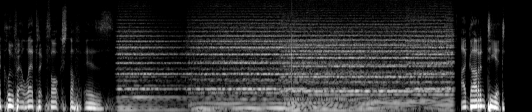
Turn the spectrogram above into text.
A clue what electric fox stuff is. I guarantee it.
